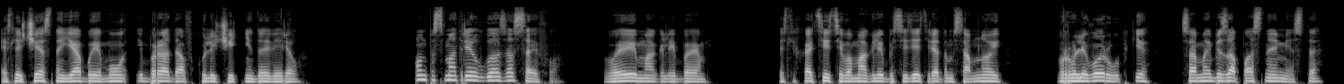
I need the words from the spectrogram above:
Если честно, я бы ему и бородавку лечить не доверил». Он посмотрел в глаза Сайфу. «Вы могли бы... Если хотите, вы могли бы сидеть рядом со мной в рулевой рубке, самое безопасное место.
